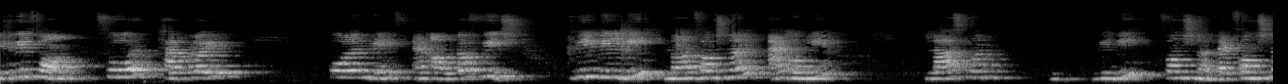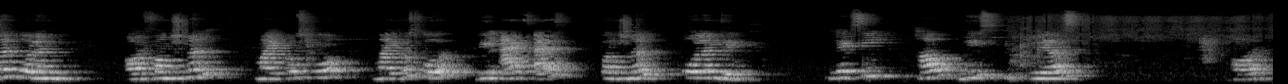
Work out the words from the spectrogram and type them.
it will form four haploid pollen grains and out of which three will be non-functional and only last one will be functional. That functional pollen or functional microscope, microspore will act as functional pollen grain. Let's see how these layers or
